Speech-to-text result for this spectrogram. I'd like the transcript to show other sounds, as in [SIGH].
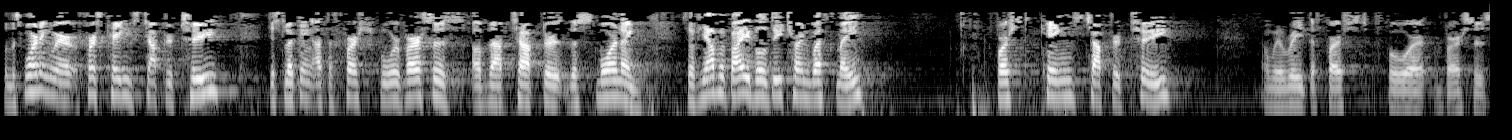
Well, this morning we're 1 Kings chapter 2, just looking at the first four verses of that chapter this morning. So if you have a Bible, do turn with me. 1 Kings chapter 2, and we'll read the first four verses.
